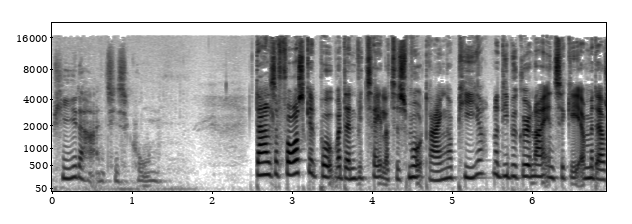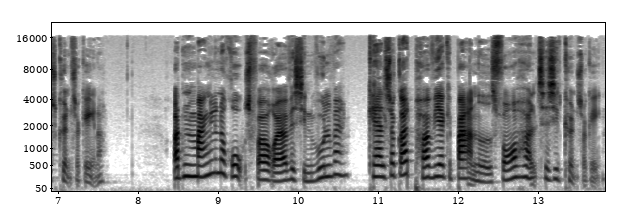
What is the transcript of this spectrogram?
pige, der har en tissekone. Der er altså forskel på, hvordan vi taler til små drenge og piger, når de begynder at interagere med deres kønsorganer. Og den manglende ros for at røre ved sin vulva kan altså godt påvirke barnets forhold til sit kønsorgan.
